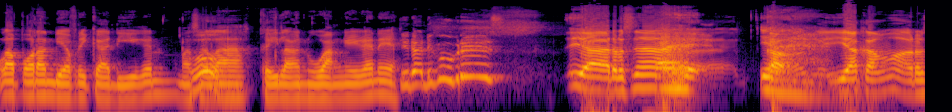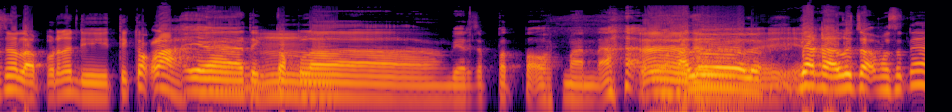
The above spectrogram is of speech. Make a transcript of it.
laporan di Afrika di kan masalah kehilangan uangnya kan ya. Tidak digubris. Iya, harusnya Eh, iya. Ka- Iya, kamu harusnya lapornya di TikTok lah. Iya, TikTok Hmm. lah, biar cepet Pak Otman. Aduh, Halo, lu. iya. Enggak enggak lu Cok. Maksudnya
